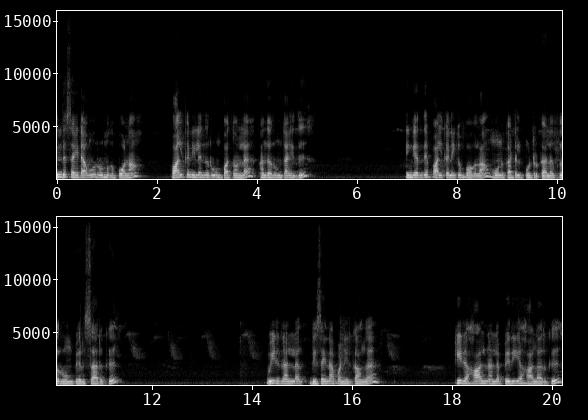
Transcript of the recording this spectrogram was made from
இந்த சைடாகவும் ரூமுக்கு போகலாம் பால்கனிலேருந்து ரூம் பார்த்தோம்ல அந்த ரூம் தான் இது. இங்கேருந்தே பால்கனிக்கும் போகலாம். மூணு கட்டில் போட்டிருக்க அளவுக்கு ரூம் பெருசாக இருக்குது வீடு நல்ல டிசைனாக பண்ணியிருக்காங்க. கீழே ஹால் நல்ல பெரிய ஹாலாக இருக்குது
